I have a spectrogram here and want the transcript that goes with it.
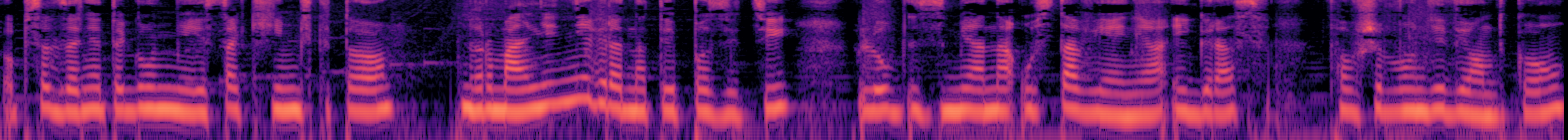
obsadzenie tego miejsca kimś, kto normalnie nie gra na tej pozycji lub zmiana ustawienia i gra z fałszywą dziewiątką,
